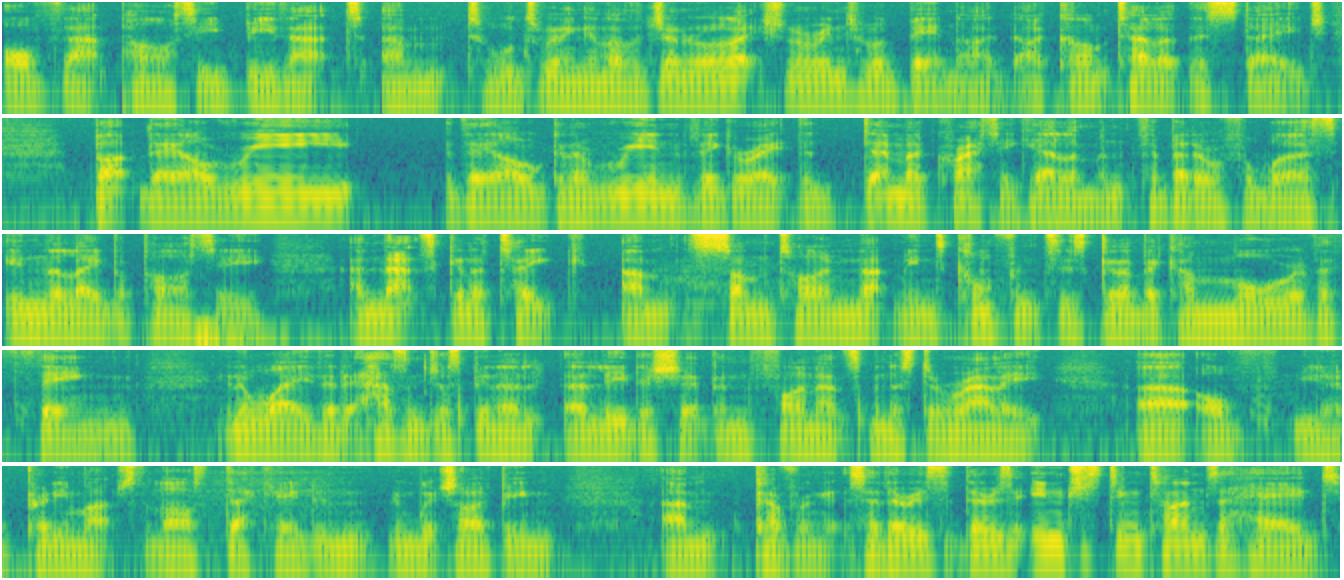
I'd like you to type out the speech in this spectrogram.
of that party, be that um, towards winning another general election or into a bin. I, I can't tell at this stage, but they are re they are going to reinvigorate the democratic element, for better or for worse, in the Labour Party, and that's going to take um, some time. That means conference is going to become more of a thing in a way that it hasn't just been a, a leadership and finance minister rally uh, of you know pretty much the last decade in, in which I've been um, covering it. So there is there is interesting times ahead,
